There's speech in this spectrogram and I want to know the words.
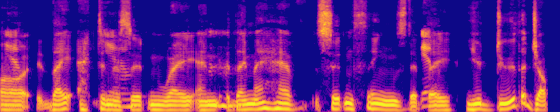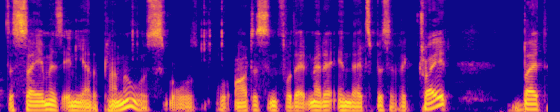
are yeah. they act in yeah. a certain way, and mm-hmm. they may have certain things that yep. they you do the job the same as any other plumber or, or, or artisan for that matter in that specific trade, but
